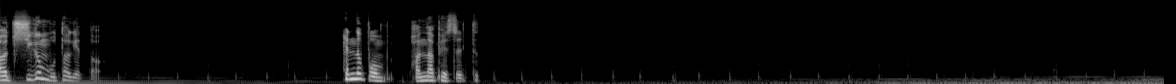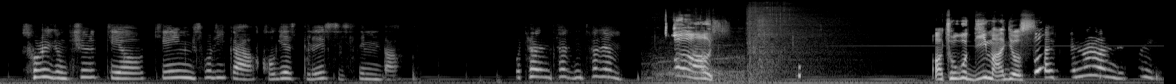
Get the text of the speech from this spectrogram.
아 지금 못하겠다. 핸드폰 반납했을 듯. 소리 좀 키울게요. 게임 소리가 거기에서 들릴 수 있습니다. 어, 찾음, 찾음, 찾음. 아, 씨. 아 저거 님 아니었어? 아, 배놀랐는데 소리.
